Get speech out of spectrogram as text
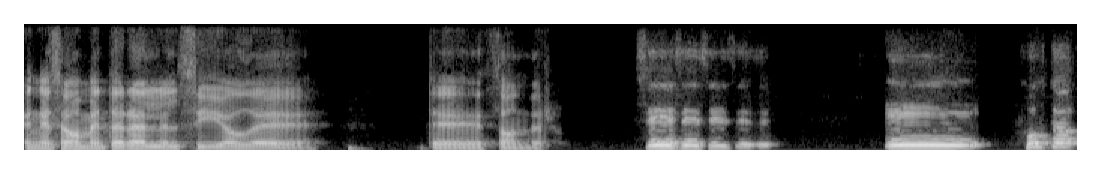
en ese, momento era el, CEO de, de Thunder. Sí, sí, sí, sí, sí. Y justo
